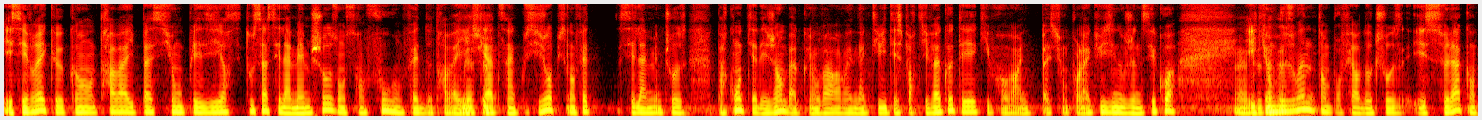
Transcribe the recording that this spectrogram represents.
Et c'est vrai que quand travail, passion, plaisir, tout ça c'est la même chose, on s'en fout en fait de travailler 4, 5 ou 6 jours, puisqu'en fait, c'est la même chose. Par contre, il y a des gens bah, qui vont avoir une activité sportive à côté, qui vont avoir une passion pour la cuisine ou je ne sais quoi, et qui ont besoin de temps pour faire d'autres choses. Et cela, quand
